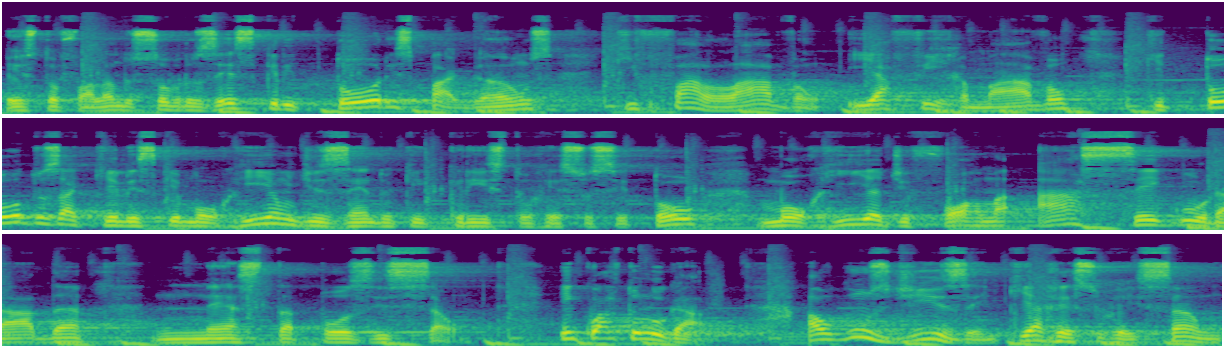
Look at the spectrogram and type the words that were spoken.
eu estou falando sobre os escritores pagãos que falavam e afirmavam que todos aqueles que morriam dizendo que Cristo ressuscitou, morria de forma assegurada nesta posição. Em quarto lugar, alguns dizem que a ressurreição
